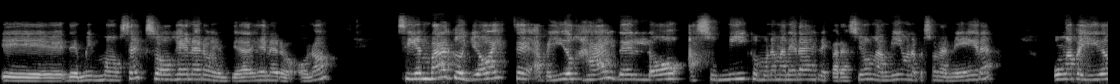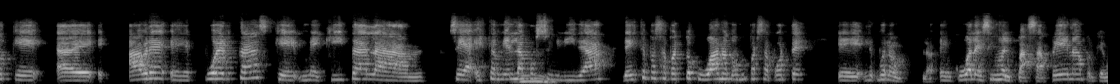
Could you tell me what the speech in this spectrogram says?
eh, del mismo sexo, género, identidad de género o no. Sin embargo, yo este apellido Heider lo asumí como una manera de reparación a mí, una persona negra, un apellido que eh, abre puertas, que me quita la, o sea, es también la mm. posibilidad de este pasaporte cubano, que es un pasaporte eh, bueno, en Cuba le decimos el pasapena, porque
